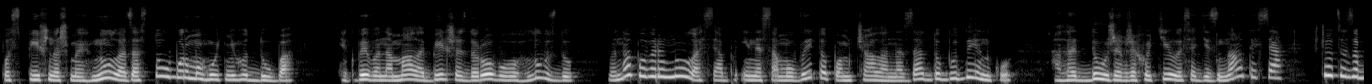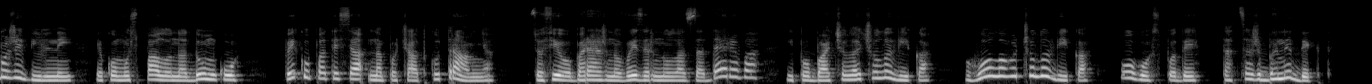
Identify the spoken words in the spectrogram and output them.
поспішно шмигнула за стовбур могутнього дуба. Якби вона мала більше здорового глузду, вона повернулася б і несамовито помчала назад до будинку, але дуже вже хотілося дізнатися, що це за божевільний, якому спало на думку викупатися на початку травня. Софія обережно визирнула з-за дерева і побачила чоловіка, голого чоловіка. О, господи, та це ж Бенедикт.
